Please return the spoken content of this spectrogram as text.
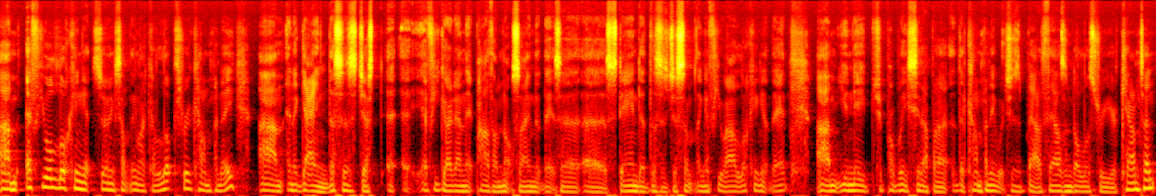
Um, if you're looking at doing something like a look through company, um, and again, this is just uh, uh, if you go down that path, I'm not saying that that's a, a standard. This is just something if you are looking at that, um, you need to probably set up a, the company, which is about $1,000 through your accountant.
